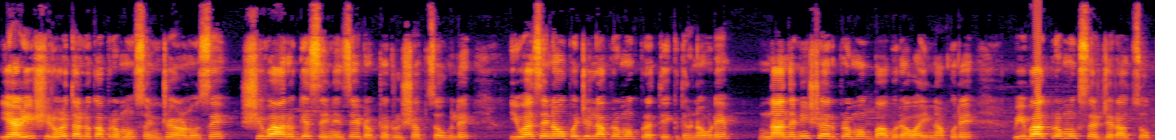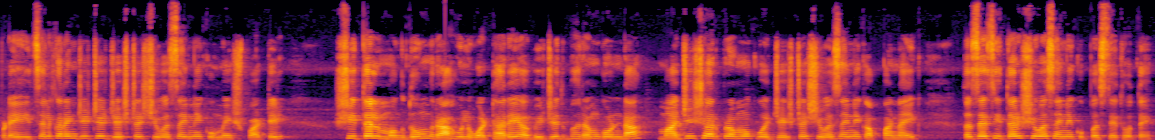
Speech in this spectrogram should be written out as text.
यावेळी शिरोळ तालुका प्रमुख संजय अणुसे शिव आरोग्य सेनेचे डॉक्टर ऋषभ चौगले युवासेना उपजिल्हाप्रमुख प्रतीक धनवडे नांदणी शहर प्रमुख बाबुराव ऐनापुरे विभाग प्रमुख सर्जेराव चोपडे इचलकरंजीचे ज्येष्ठ शिवसैनिक उमेश पाटील शीतल मगदुम राहुल वठारे अभिजित भरमगोंडा माजी शहर प्रमुख व ज्येष्ठ शिवसैनिक अप्पा नाईक तसेच इतर शिवसैनिक उपस्थित होते.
